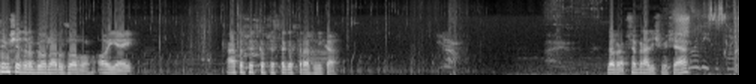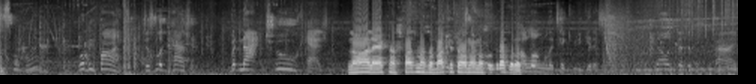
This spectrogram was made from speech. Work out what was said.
Tym się zrobiło na różowo. Ojej. A to wszystko przez tego strażnika. Dobra, przebraliśmy się. Sure these disguises will work. We'll be fine. Just look casual, but not too casual. No ale jak nas Fazma zobaczy, to ona nas od razu How rozpozna. long will it take you to get us? No, the, the, the time.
